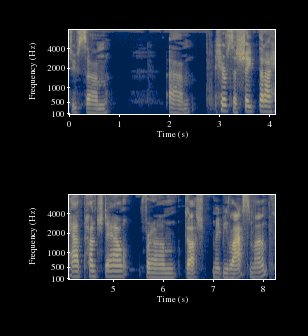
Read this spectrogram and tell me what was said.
do some, um, here's a shape that I had punched out from, gosh, maybe last month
